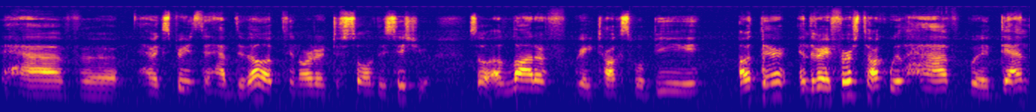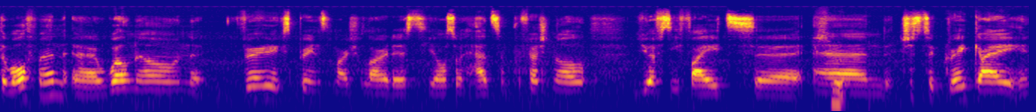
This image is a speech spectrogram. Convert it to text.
have uh, have experienced and have developed in order to solve this issue. So a lot of great talks will be out there. In the very first talk we'll have with Dan the Wolfman, a well-known very experienced martial artist. He also had some professional UFC fights, uh, and just a great guy in,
